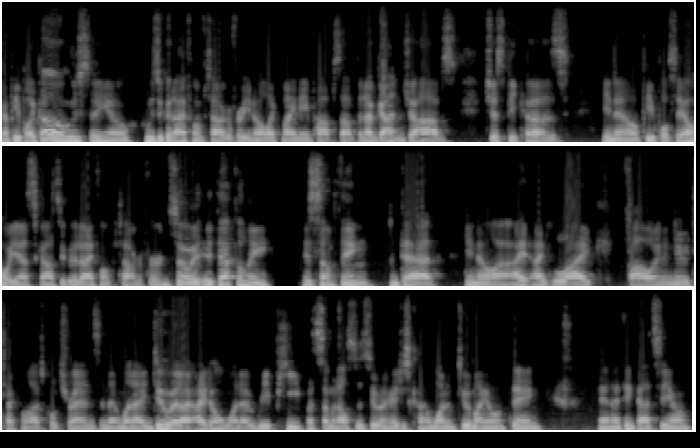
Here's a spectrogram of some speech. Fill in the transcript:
know people are like, oh, who's the, you know who's a good iPhone photographer? You know, like my name pops up, and I've gotten jobs just because you know people say, oh yeah, Scott's a good iPhone photographer. And so it, it definitely is something that you know I, I like following the new technological trends. And then when I do it, I, I don't want to repeat what someone else is doing. I just kind of want to do my own thing. And I think that's you know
